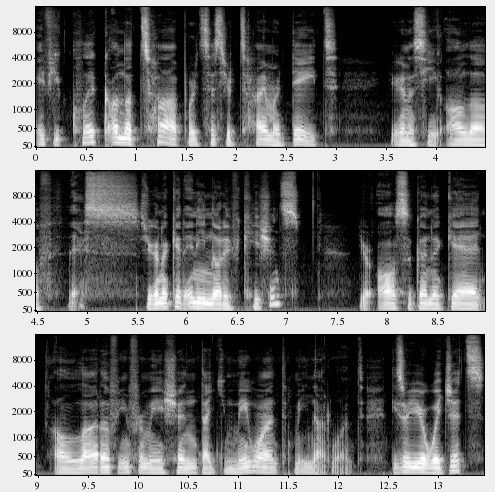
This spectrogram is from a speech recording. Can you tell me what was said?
If you click on the top where it says your time or date, you're going to see all of this. So you're going to get any notifications. You're also going to get a lot of information that you may want, may not want. These are your widgets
